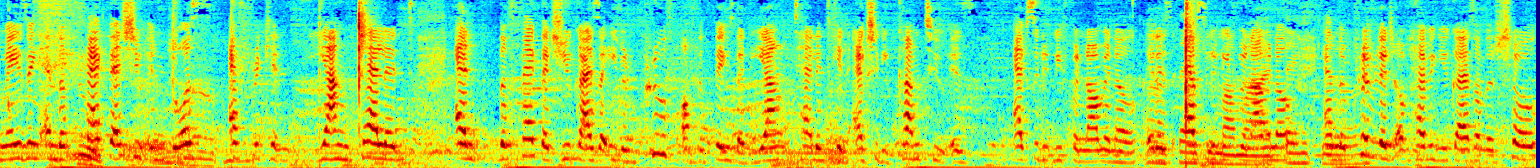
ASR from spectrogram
amazing. And the fact that you endorse African young talent and the fact that you guys are even proof of the things that young talent can actually come to is absolutely phenomenal. Oh, it Oh, is thank you, absolutely phenomenal. And the privilege of having you guys on the show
